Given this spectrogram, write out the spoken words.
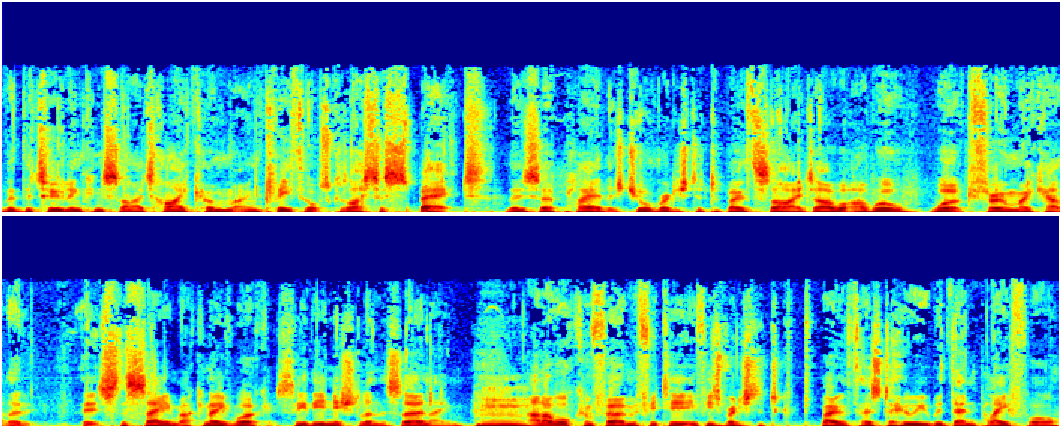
with the two Lincoln sides, Hykeham and Cleethorpes, because I suspect there's a player that's dual registered to both sides. I, will- work through and make out that it's the same. I can only work see the initial and the surname, and I will confirm if it if he's registered to both as to who he would then play for.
